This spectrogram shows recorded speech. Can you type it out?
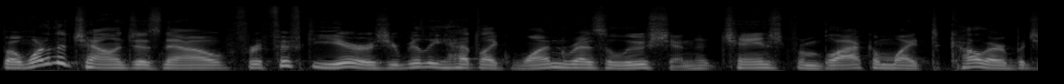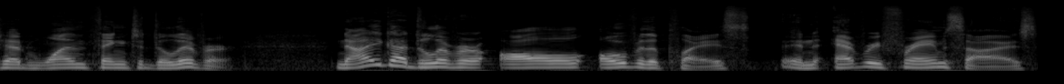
But one of the challenges now, for 50 years, you really had like one resolution. It changed from black and white to color, but you had one thing to deliver. Now you got to deliver all over the place in every frame size.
